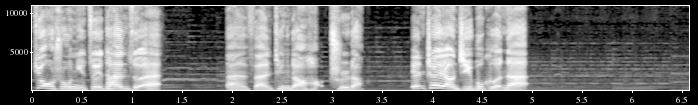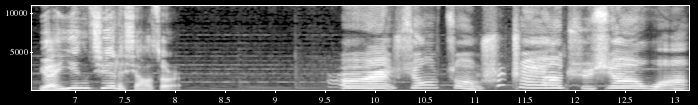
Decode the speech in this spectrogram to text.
就属你最贪嘴，但凡听到好吃的，便这样急不可耐。”元英撅了小嘴儿：“二兄总是这样取笑我。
